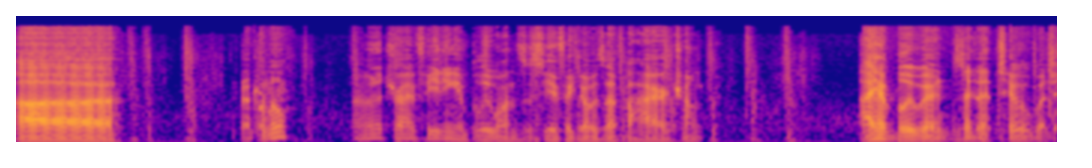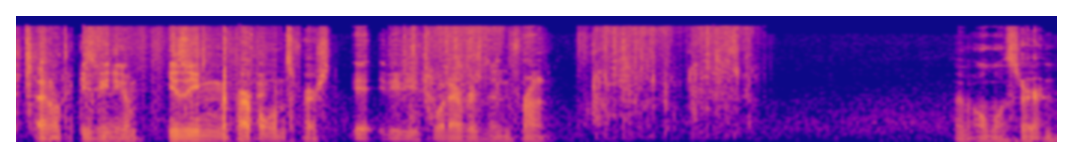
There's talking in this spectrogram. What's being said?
Uh, I don't know. I'm gonna try feeding it blue ones to see if it goes up a higher chunk. I have blueberries in it too, but I don't think he's eating them. He's eating the purple ones first. It, it eats whatever's in front. I'm almost certain.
